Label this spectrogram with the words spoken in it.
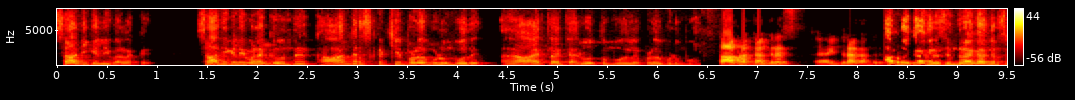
சாதிக்கலி வழக்கு. சாதிகலி வழக்கு வந்து காங்கிரஸ் கட்சி பிளவுபடும் போது அதாவது ஆயிரத்தி தொள்ளாயிரத்தி அறுபத்தி ஒன்பதுல பிளவுபடும் போது ஸ்தாபன காங்கிரஸ் இந்திரா காங்கிரஸ். திராவிட காங்கிரஸ் இந்திரா காங்கிரஸ்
